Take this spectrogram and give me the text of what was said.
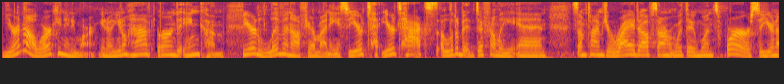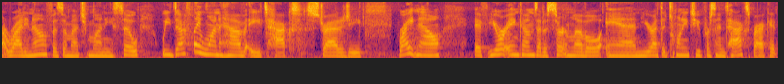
you're not working anymore. You know, you don't have earned income. You're living off your money. So you're, ta- you're taxed a little bit differently. And sometimes your write offs aren't what they once were. So you're not writing off as much money. So we definitely want to have a tax strategy. Right now, if your income's at a certain level and you're at the 22% tax bracket,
